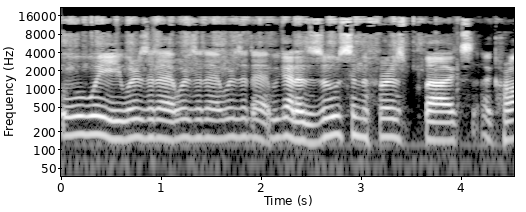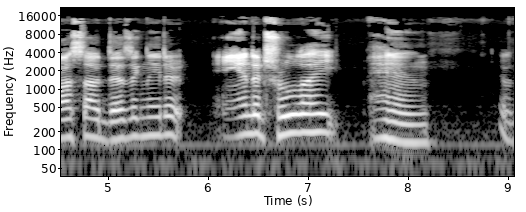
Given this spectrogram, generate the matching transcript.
Ooh wee, where's it at? Where's it at? Where's it at? We got a Zeus in the first box, a cross out designator, and a true light. Man, if,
